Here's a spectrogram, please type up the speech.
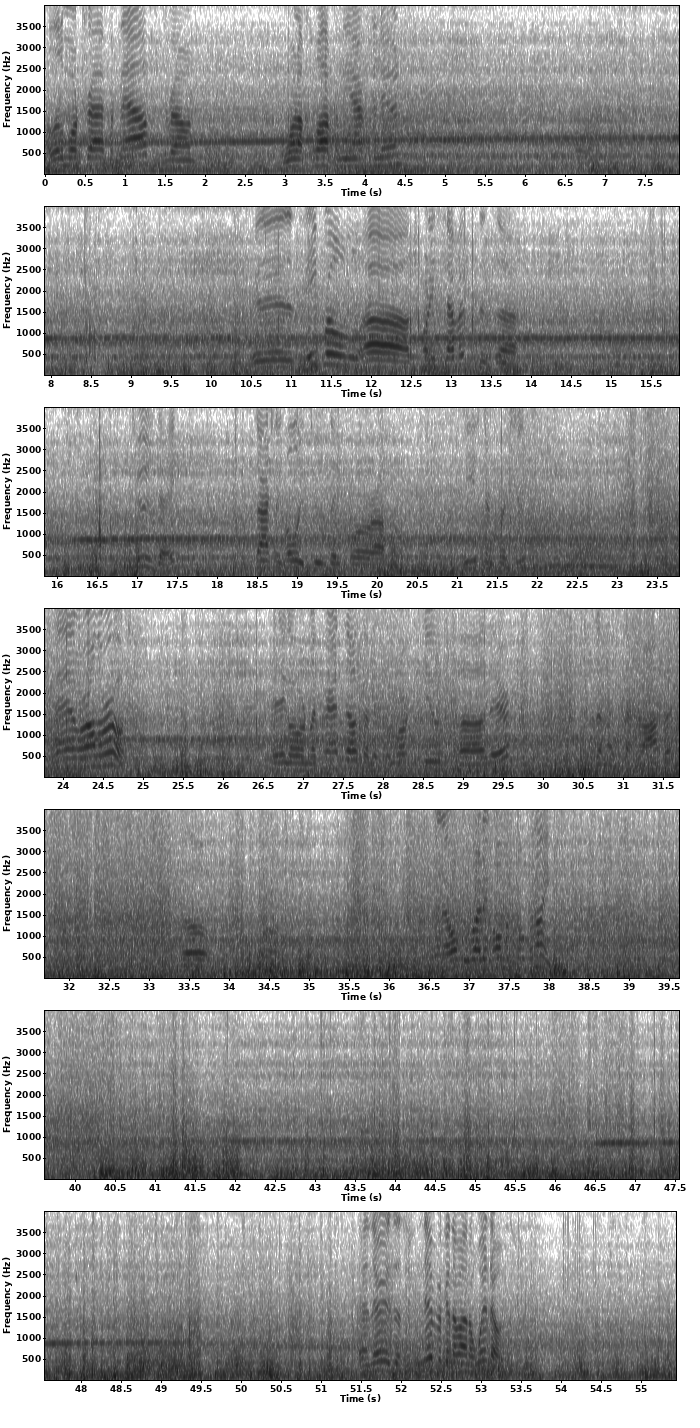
A little more traffic now. It's around 1 o'clock in the afternoon. It is April uh, 27th. It's uh, Tuesday. It's actually Holy Tuesday for uh, the Eastern Christians. And we're on the road heading over to my parents' house. I've got some work to do uh, there. Was at my second office. So, uh, and I won't be riding home until tonight. And there is a significant amount of wind.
